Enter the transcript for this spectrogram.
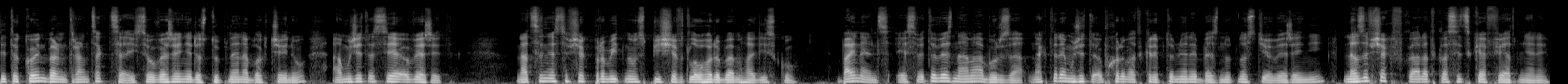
Tyto Coinburn transakce jsou veřejně dostupné na blockchainu a můžete si je ověřit. Na ceně se však promítnou spíše v dlouhodobém hledisku. Binance je světově známá burza, na které můžete obchodovat kryptoměny bez nutnosti ověření, nelze však vkládat klasické fiat měny.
